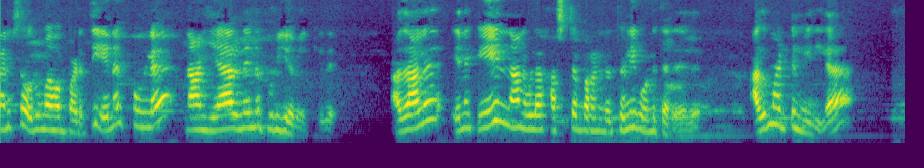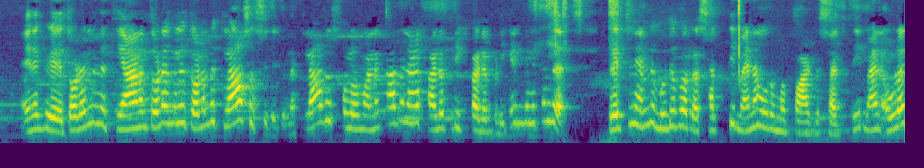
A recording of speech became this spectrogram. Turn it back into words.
மனசை ஒருமுகப்படுத்தி எனக்குள்ள நான் யாருன்னு புரிய வைக்குது? அதால எனக்கு ஏன் நான் இவ்வளோ கஷ்டப்படுற தெளிவோடு தருது. அது மட்டும் இல்லை எனக்கு தொடர்ந்து இந்த தியானத்தோட எங்களுக்கு தொடர்ந்து கிளாஸஸ் இருக்கு. இந்த கிளாஸஸ் சொல்லுவோம்னாக்கா அதை நான் கடைப்பிடிக்க கடைப்பிடிக்க எங்களுக்கு இந்த பிரச்சனை வந்து விடுபடுற சக்தி மன உருமைப்பாடு சக்தி மன உல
